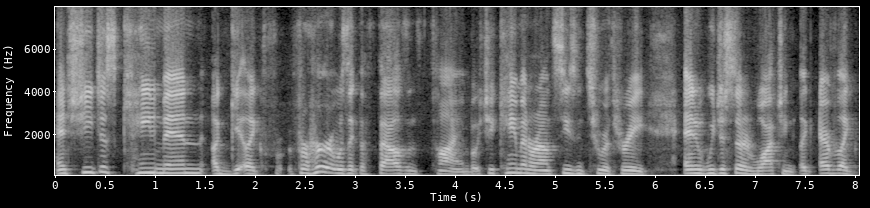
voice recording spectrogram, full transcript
and she just came in again. Like for, for her, it was like the thousandth time, but she came in around season two or three, and we just started watching like every like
